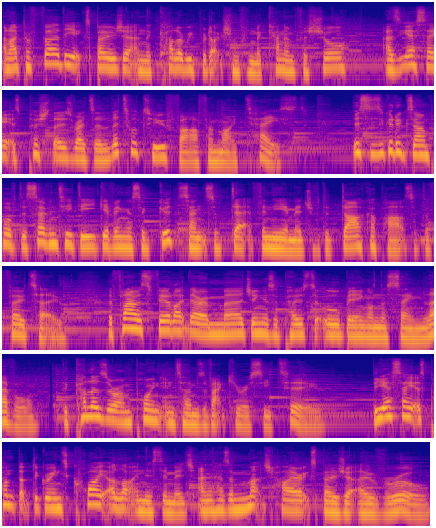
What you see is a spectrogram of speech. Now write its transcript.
and I prefer the exposure and the colour reproduction from the Canon for sure, as the S8 has pushed those reds a little too far for my taste. This is a good example of the 70D giving us a good sense of depth in the image of the darker parts of the photo. The flowers feel like they're emerging as opposed to all being on the same level. The colours are on point in terms of accuracy too. The S8 has pumped up the greens quite a lot in this image and has a much higher exposure overall.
